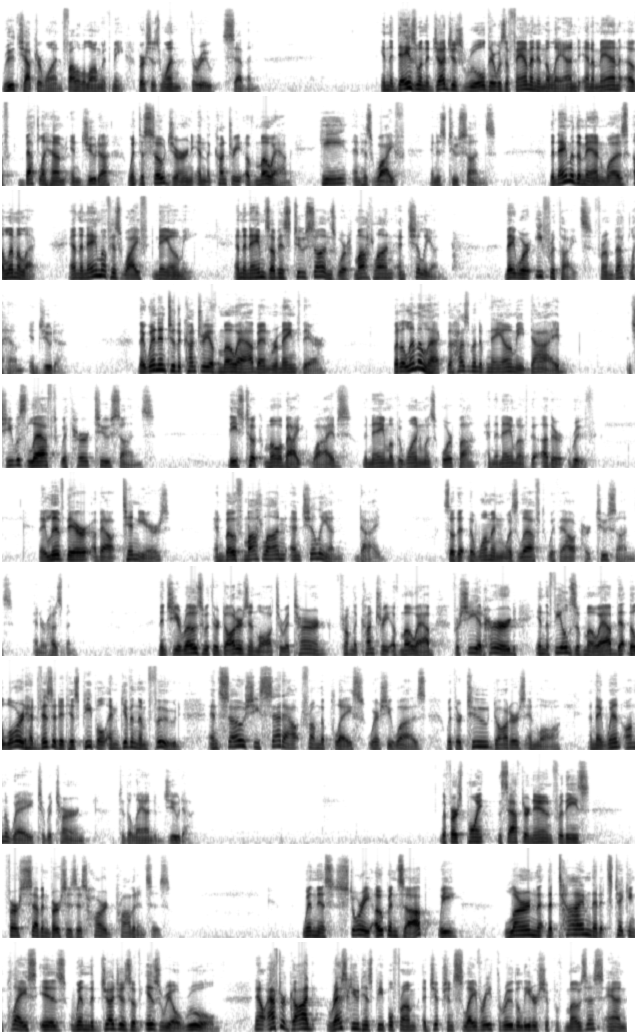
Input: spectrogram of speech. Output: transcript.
Ruth chapter 1, follow along with me, verses 1 through 7. In the days when the judges ruled, there was a famine in the land, and a man of Bethlehem in Judah went to sojourn in the country of Moab, he and his wife and his two sons. The name of the man was Elimelech, and the name of his wife Naomi, and the names of his two sons were Mahlon and Chilion. They were Ephrathites from Bethlehem in Judah. They went into the country of Moab and remained there. But Elimelech, the husband of Naomi, died, and she was left with her two sons. These took Moabite wives. The name of the one was Orpah, and the name of the other Ruth. They lived there about 10 years, and both Mahlon and Chilion died, so that the woman was left without her two sons and her husband. Then she arose with her daughters in law to return from the country of Moab, for she had heard in the fields of Moab that the Lord had visited his people and given them food. And so she set out from the place where she was with her two daughters in law, and they went on the way to return to the land of Judah. The first point this afternoon for these first seven verses is hard providences when this story opens up, we learn that the time that it's taking place is when the judges of Israel ruled. Now, after God rescued his people from Egyptian slavery through the leadership of Moses, and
